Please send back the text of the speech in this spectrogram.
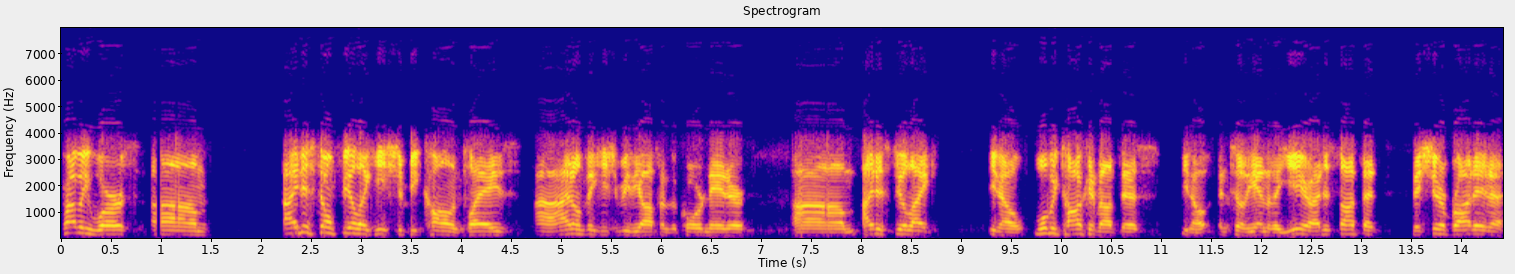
Probably worse. Um, I just don't feel like he should be calling plays. Uh, I don't think he should be the offensive coordinator. Um, I just feel like, you know, we'll be talking about this, you know, until the end of the year. I just thought that they should have brought in a,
